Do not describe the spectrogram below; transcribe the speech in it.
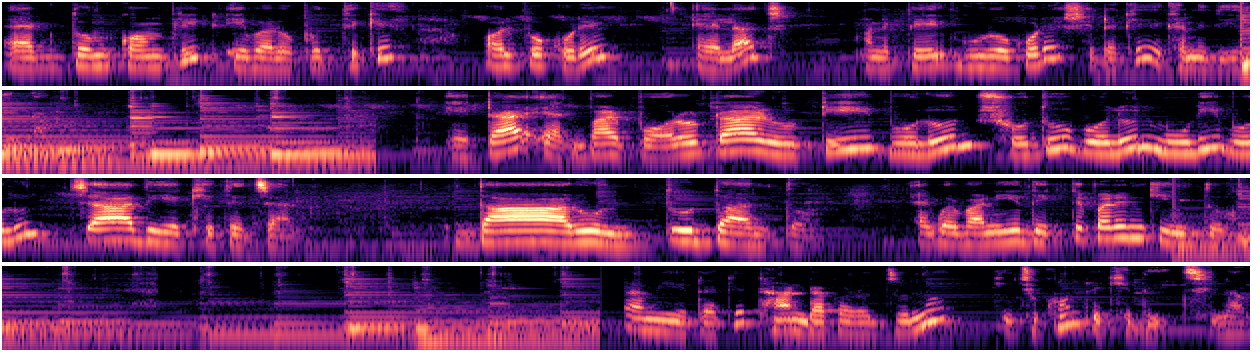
একদম কমপ্লিট এবার ওপর থেকে অল্প করে এলাচ মানে পে গুঁড়ো করে সেটাকে এখানে দিয়ে দিলাম। এটা একবার পরোটা, রুটি বলুন, শুধু বলুন, মুড়ি বলুন, চা দিয়ে খেতে চান। দারুণ, দুর্দান্ত। একবার বানিয়ে দেখতে পারেন কিন্তু। আমি এটাকে ঠান্ডা করার জন্য কিছুক্ষণ রেখে দিচ্ছিলাম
